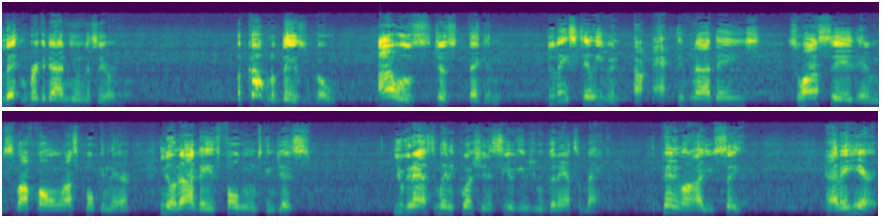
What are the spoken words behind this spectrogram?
let me break it down to you in this area. A couple of days ago, I was just thinking, do they still even are active nowadays? So I said in my phone, I spoke in there. You know, nowadays phones can just you can ask them any question and Siri gives you a good answer back, depending on how you say it, how they hear it.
